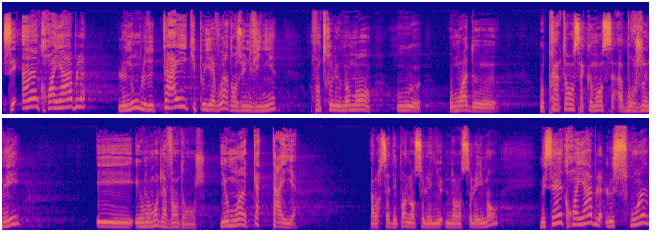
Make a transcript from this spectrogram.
C'est incroyable le nombre de tailles qu'il peut y avoir dans une vigne entre le moment où, euh, au mois de, au printemps, ça commence à bourgeonner et, au moment de la vendange. Il y a au moins quatre tailles. Alors ça dépend de l'ensoleillement, mais c'est incroyable le soin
